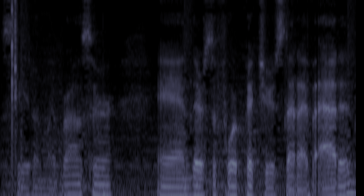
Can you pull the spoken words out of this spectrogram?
See it on my browser. And there's the four pictures that I've added.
